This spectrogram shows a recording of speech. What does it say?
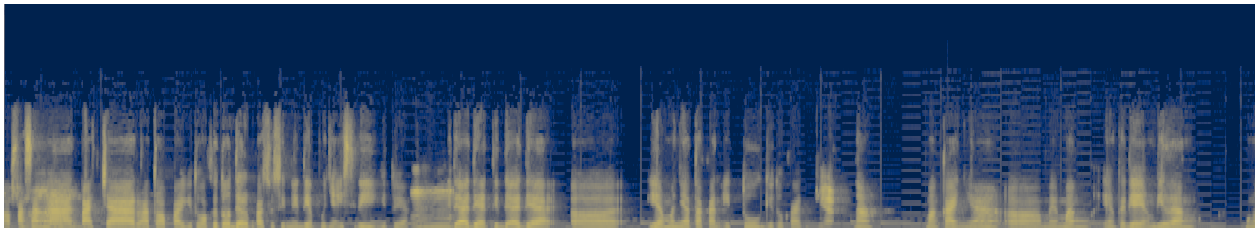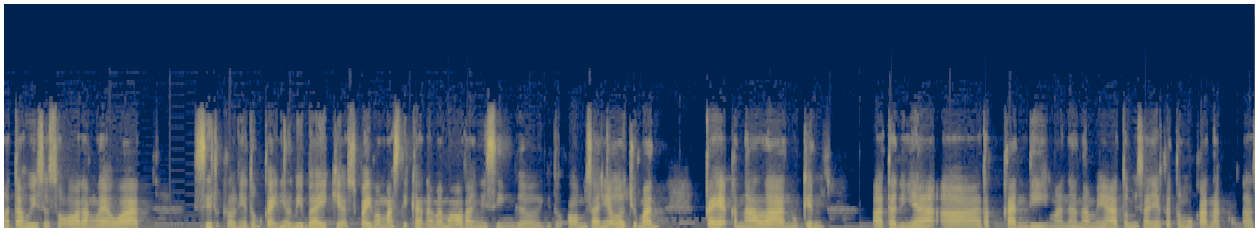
uh, pasangan, pacar atau apa gitu. Waktu itu dalam kasus ini dia punya istri gitu ya. Mm. Tidak ada tidak ada uh, yang menyatakan itu gitu kan. Yeah. Nah, makanya uh, memang yang tadi yang bilang mengetahui seseorang lewat circle-nya itu kayaknya lebih baik ya supaya memastikan ah memang orang ini single gitu. Kalau misalnya lo cuman kayak kenalan, mungkin uh, tadinya uh, rekan di mana namanya atau misalnya ketemu karena uh,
